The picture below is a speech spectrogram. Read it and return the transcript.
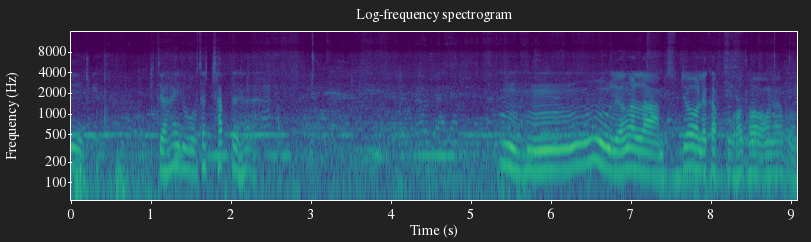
นี่จะให้ดูชัดๆเลยฮะอือหือเหลืองอลามสุดยอดเลยครับภูเขาทองนะครับผม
